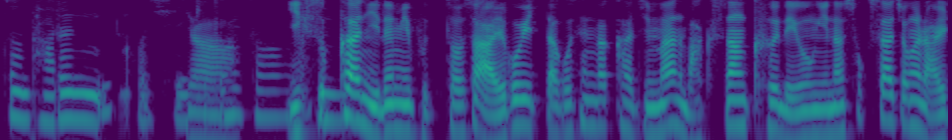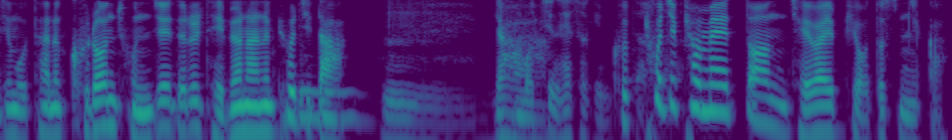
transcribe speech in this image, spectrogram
좀 다른 것이기도 야, 해서 익숙한 이름이 붙어서 알고 있다고 생각하지만 막상 그 내용이나 속사정을 알지 못하는 그런 존재들을 대변하는 표지다. 음. 음. 야, 멋진 해석입니다. 그 표지 폄훼했던 JYP 어떻습니까?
